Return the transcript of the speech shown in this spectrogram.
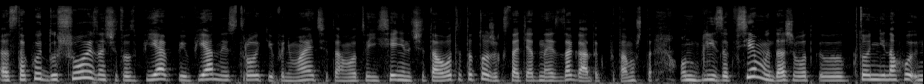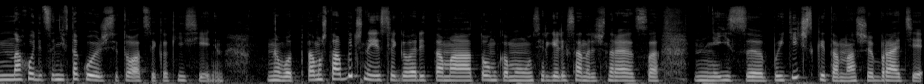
э, с такой душой, значит, вот пья, пьяные строки, понимаете, там вот Есенин читал. Вот это тоже, кстати, одна из загадок, потому что он близок всем, и даже вот э, кто не нахо- находится не в такой же ситуации, как Есенин. Ну вот, потому что обычно, если говорить там о том, кому Сергей Александрович нравится из э, поэтической там нашей братья,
